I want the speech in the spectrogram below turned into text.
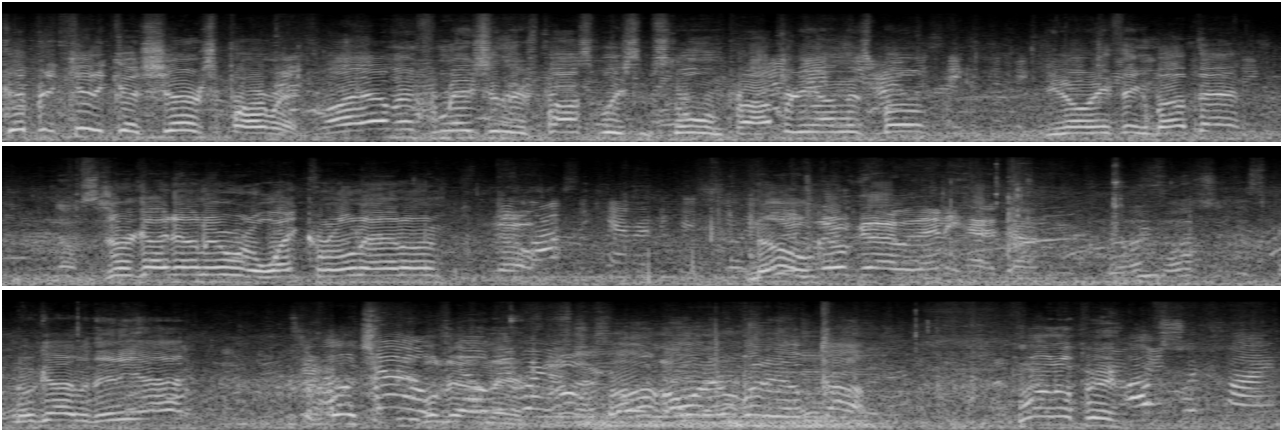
Deputy Kitticut Sheriff's Department. Well, I have information there's possibly some stolen property on this boat. Do you know anything about that? No. Is there a guy down there with a white Corona hat on? No. No. There's no guy with any hat down here. No guy with any hat? There's a bunch of people down there. Uh, I want everybody up top. Come on up here. Officer Klein,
